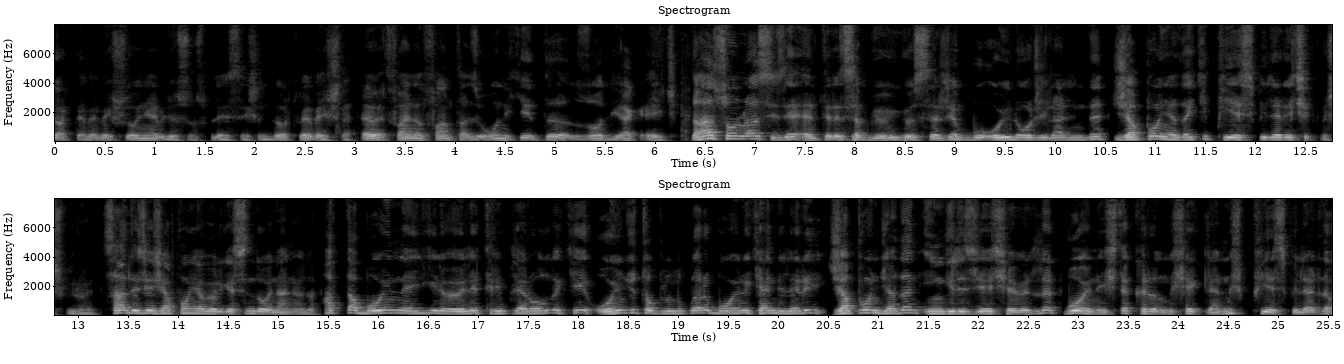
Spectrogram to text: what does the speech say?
4'te ve 5'te oynayabiliyorsunuz. PlayStation 4 ve 5'te. Evet Final Fantasy 12 The Zodiac Age. Daha sonra size enteresan bir oyun göstereceğim. Bu oyun orijinalinde Japonya'daki PSP'lere çıkmış bir oyun. Sadece Japonya bölgesinde oynanıyordu. Hatta bu oyunla ilgili öyle tripler oldu ki oyuncu toplulukları bu oyunu kendi kendileri Japoncadan İngilizceye çevirdiler. Bu oyunu işte kırılmış, eklenmiş PSP'lerde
